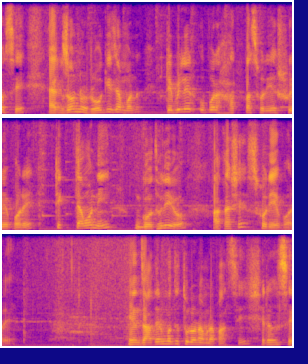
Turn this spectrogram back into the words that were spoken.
হচ্ছে, একজন রোগী যেমন টেবিলের উপর হাত পা ছড়িয়ে শুয়ে পড়ে, ঠিক তেমনই গধূলিও আকাশে ছড়িয়ে পড়ে। যাদের মধ্যে তুলনা আমরা পাচ্ছি, সেটা হচ্ছে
